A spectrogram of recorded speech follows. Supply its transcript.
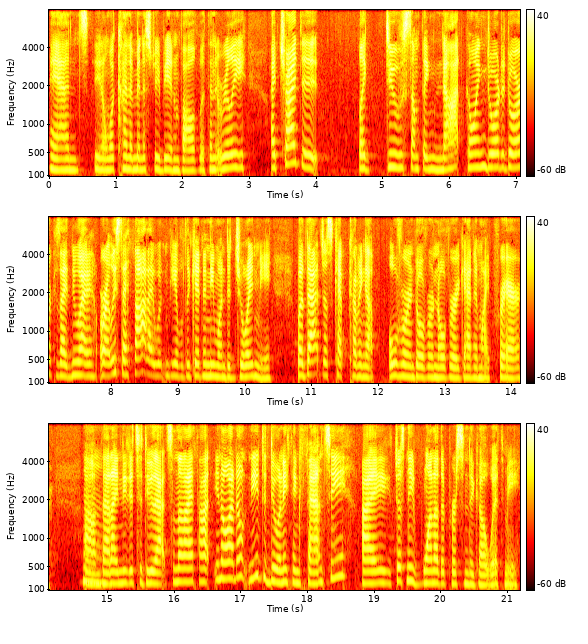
And, you know, what kind of ministry be involved with? And it really, I tried to like do something not going door to door because I knew I, or at least I thought I wouldn't be able to get anyone to join me. But that just kept coming up over and over and over again in my prayer um, mm. that I needed to do that. So then I thought, you know, I don't need to do anything fancy. I just need one other person to go with me.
